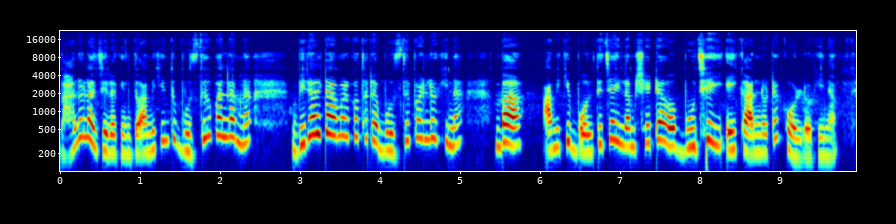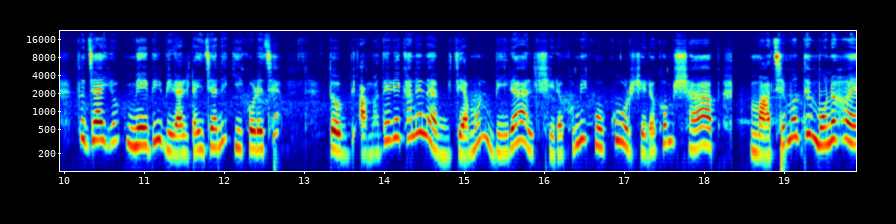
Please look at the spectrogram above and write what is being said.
ভালো লাগছিল কিন্তু। আমি কিন্তু বুঝতেও পারলাম না, বিড়ালটা আমার কথাটা বুঝতে পারল কি না, বা আমি কি বলতে চাইলাম সেটাও বুঝেই এই কাণ্ডটা করল কি না। তো যাই হোক মেবি বিড়ালটাই জানে কি করেছে। তো আমাদের এখানে না যেমন বিড়াল, সেরকমই কুকুর, সেরকম সাপ, মাঝে মধ্যে মনে হয়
